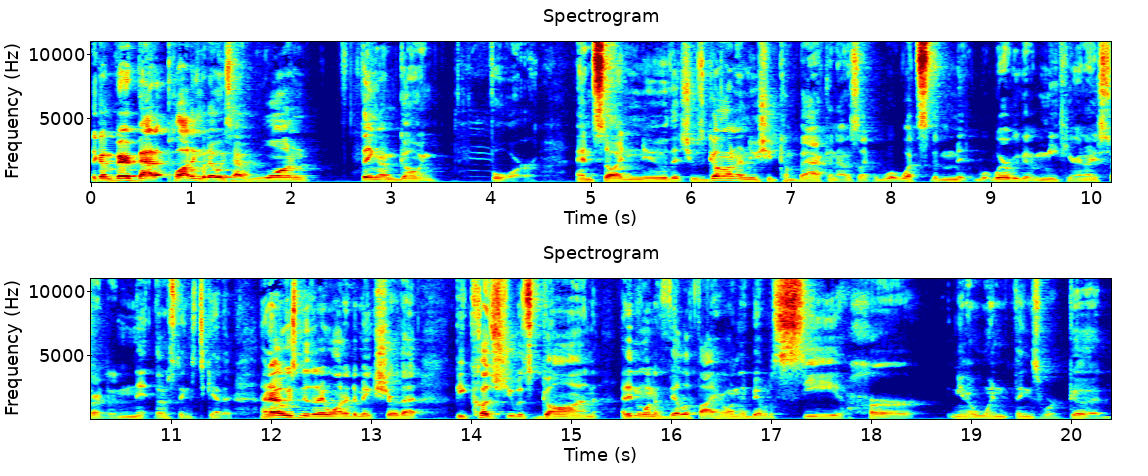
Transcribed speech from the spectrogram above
like I'm very bad at plotting, but I always have one thing I'm going for. And so I knew that she was gone. I knew she'd come back, and I was like, "What's the where are we going to meet here?" And I started to knit those things together. And I always knew that I wanted to make sure that because she was gone, I didn't want to vilify her. I wanted to be able to see her, you know, when things were good.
